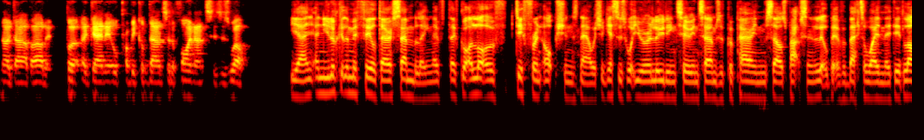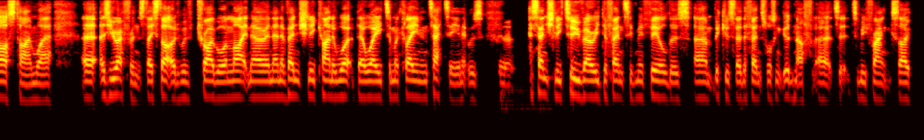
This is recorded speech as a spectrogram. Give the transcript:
no doubt about it. But again, it'll probably come down to the finances as well. Yeah, and you look at the midfield they're assembling. They've they've got a lot of different options now, which I guess is what you were alluding to in terms of preparing themselves, perhaps in a little bit of a better way than they did last time. Where, uh, as you referenced, they started with Trybull and Leitner, and then eventually kind of worked their way to McLean and Tettey, and it was yeah. essentially two very defensive midfielders um, because their defence wasn't good enough, uh, to, to be frank. So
